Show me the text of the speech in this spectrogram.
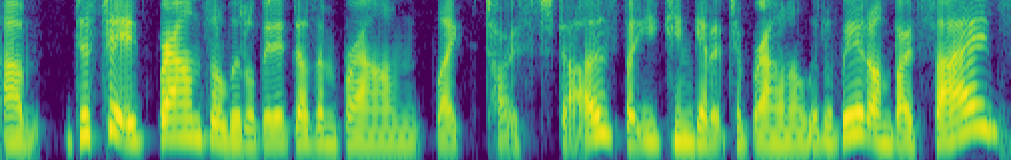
um, just to it browns a little bit. It doesn't brown like toast does, but you can get it to brown a little bit on both sides,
